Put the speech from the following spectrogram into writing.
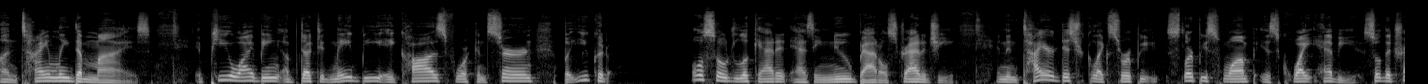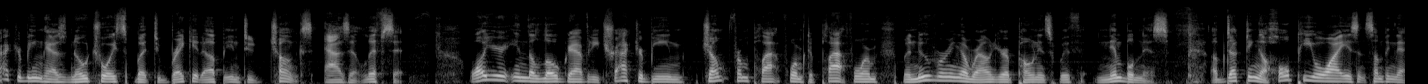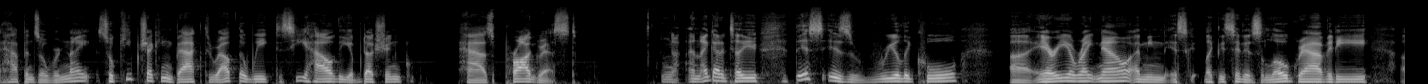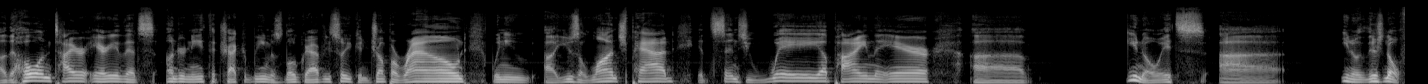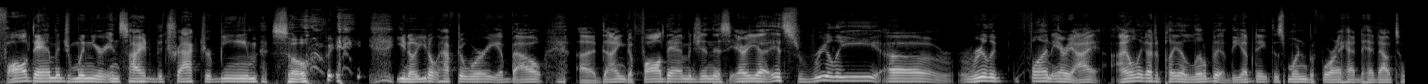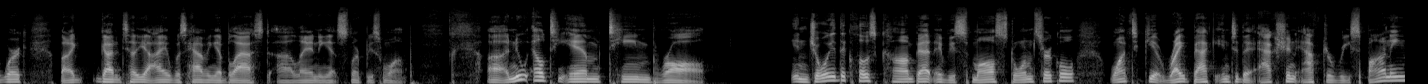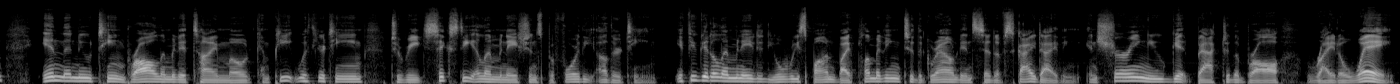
untimely demise. A POI being abducted may be a cause for concern, but you could also look at it as a new battle strategy. An entire district like Slurpy, Swamp is quite heavy, so the tractor beam has no choice but to break it up into chunks as it lifts it. While you're in the low gravity tractor beam, jump from platform to platform, maneuvering around your opponents with nimbleness. Abducting a whole POI isn't something that happens overnight, so keep checking back throughout the week to see how the abduction has progressed. And I got to tell you, this is really cool uh, area right now. I mean, it's like they said, it's low gravity. Uh, the whole entire area that's underneath the tractor beam is low gravity, so you can jump around. When you uh, use a launch pad, it sends you way up high in the air. Uh, you know, it's uh, you know there's no fall damage when you're inside the tractor beam. So you know you don't have to worry about uh, dying to fall damage in this area. It's really uh really fun area. I i only got to play a little bit of the update this morning before i had to head out to work but i got to tell you i was having a blast uh, landing at slurpy swamp. Uh, a new ltm team brawl Enjoy the close combat of a small storm circle? Want to get right back into the action after respawning? In the new Team Brawl limited time mode, compete with your team to reach 60 eliminations before the other team. If you get eliminated, you'll respawn by plummeting to the ground instead of skydiving, ensuring you get back to the brawl right away.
